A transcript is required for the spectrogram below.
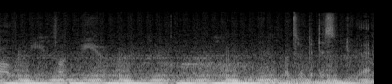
Gonna follow me fuck me up. Let's hope it doesn't do that.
